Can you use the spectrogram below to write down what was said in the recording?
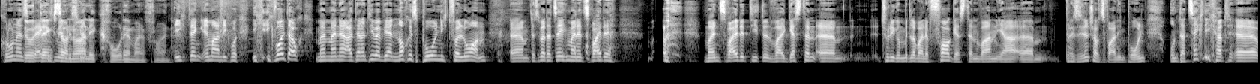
Corona ist Du back, denkst ist mir doch nur an die Quote, mein Freund. ich denke immer an die Quote. Ich, ich wollte auch, me- meine Alternative wäre, noch ist Polen nicht verloren. Ähm, das wäre tatsächlich meine zweite, mein zweiter Titel, weil gestern, ähm, Entschuldigung, mittlerweile vorgestern waren ja ähm, Präsidentschaftswahlen in Polen und tatsächlich hat äh,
